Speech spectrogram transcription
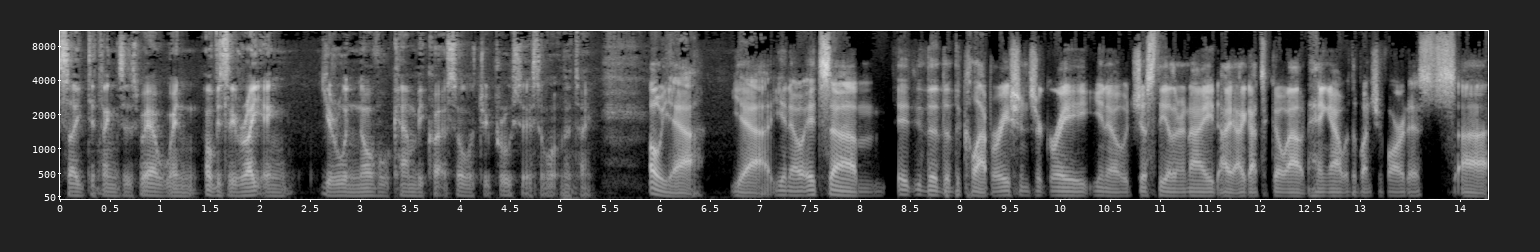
side to things as well? When obviously writing your own novel can be quite a solitary process a lot of the time. Oh yeah, yeah. You know, it's um it, the, the, the collaborations are great. You know, just the other night I, I got to go out and hang out with a bunch of artists uh,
